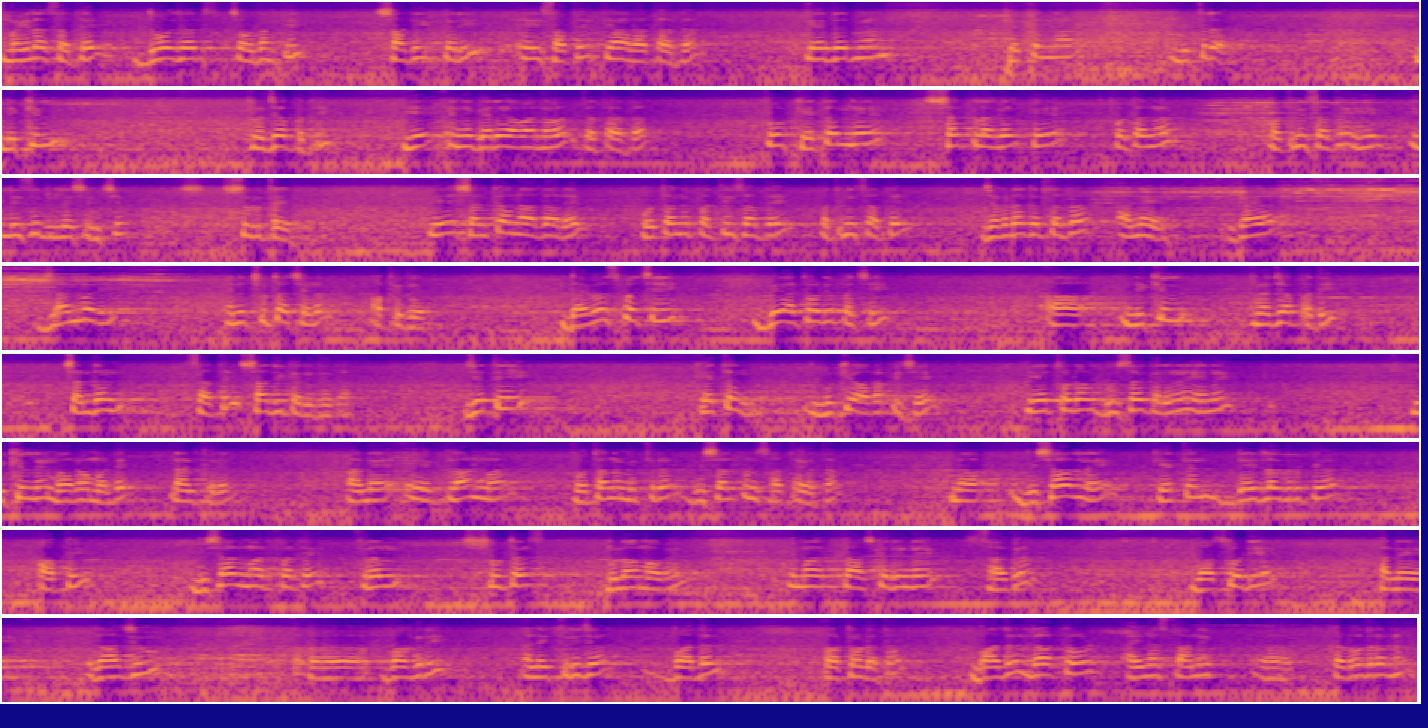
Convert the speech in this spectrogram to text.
મહિલા સાથે દો હજાર ચૌદથી શાદી કરી એ સાથે ત્યાં રહેતા હતા. એ દરમિયાન કેતનના મિત્ર નિખિલ પ્રજાપતિ એ એને ઘરે અવારનવાર જતા હતા તો કેતનને શક લાગેલ કે પોતાના પત્ની સાથે એ ઇલિસિટ રિલેશનશીપ શરૂ થયું એ શંકાના આધારે પોતાની પતિ સાથે પત્ની સાથે ઝઘડા કરતા હતા અને ગયા જાન્યુઆરી એને છૂટાછેડા આપી દે ડાયવર્સ પછી બે અઠવાડિયા પછી નિખિલ પ્રજાપતિ ચંદન સાથે શાદી કરી દીધા. જેથી કેતન મુખ્ય આરોપી છે. એ થોડો ગુસ્સા કરીને એને નિખિલને મારવા માટે પ્લાન કર્યો. અને એ પ્લાનમાં પોતાના મિત્ર વિશાલ પણ સાથે હતા. અને વિશાલને કેતન દેઢ લાખ રૂપિયા આપી વિશાલ મારફતે ત્રણ શૂટર્સ બોલાવવામાં આવે. એમાં ખાસ કરીને સાગર, વાસ્કોડિયા અને રાજુ વાઘરી અને ત્રીજા બાદલ રાઠોડ હતા. બાદલ રાઠોડ અહીંના સ્થાનિક કડોદરાના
